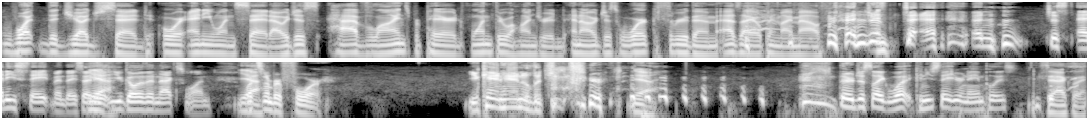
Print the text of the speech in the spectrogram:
what the judge said or anyone said. I would just have lines prepared one through a hundred, and I would just work through them as I open my mouth. and just to, and just any statement they said, Yeah. you go to the next one. Yeah. What's number four? You can't handle the truth. Yeah, They're just like, what? Can you state your name, please? exactly,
